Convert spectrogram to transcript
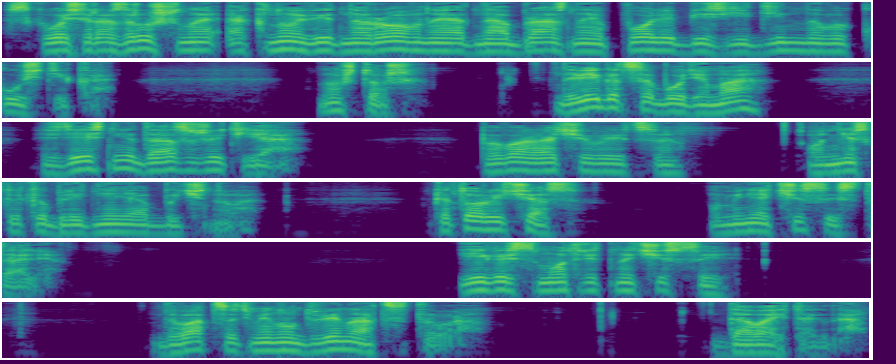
Сквозь разрушенное окно видно ровное однообразное поле без единого кустика. Ну что ж, двигаться будем, а? Здесь не даст жить я. Поворачивается. Он несколько бледнее обычного. Который час? У меня часы стали. Игорь смотрит на часы. Двадцать минут двенадцатого. Давай тогда.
